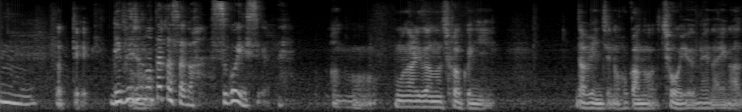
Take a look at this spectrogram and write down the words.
うん、でもだってレベルの高さがすごいですよねあのモナ・リザの近くにダ・ヴィンチの他の超有名な絵が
